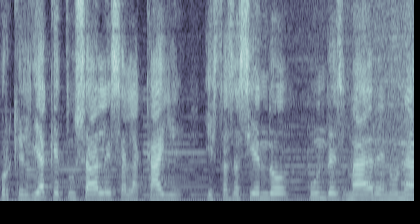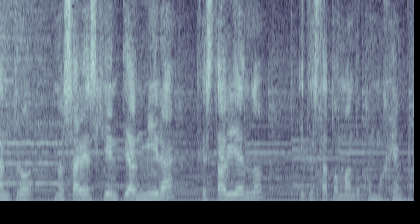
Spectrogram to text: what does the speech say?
Porque el día que tú sales a la calle y estás haciendo un desmadre en un antro, no sabes quién te admira, te está viendo y te está tomando como ejemplo.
